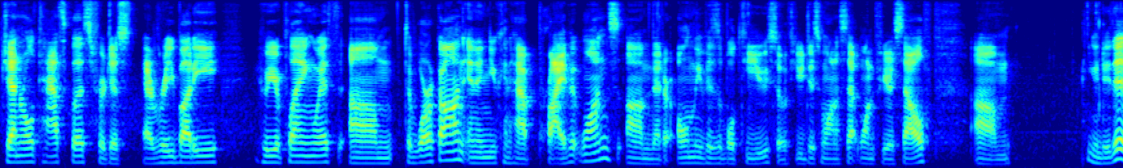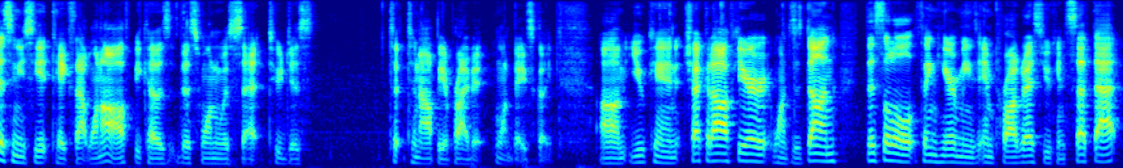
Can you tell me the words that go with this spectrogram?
general task list for just everybody who you're playing with um, to work on, and then you can have private ones um, that are only visible to you. So if you just want to set one for yourself, um, you can do this, and you see it takes that one off because this one was set to just to, to not be a private one, basically. Um, you can check it off here once it's done. This little thing here means in progress. You can set that.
